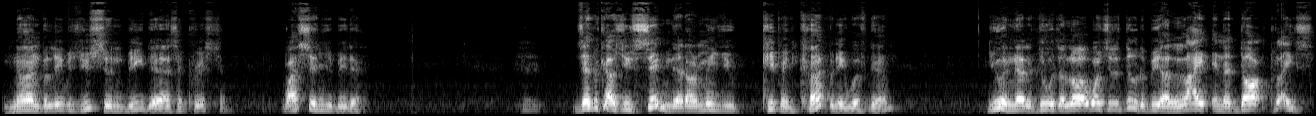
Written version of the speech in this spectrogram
non-believers, you shouldn't be there as a Christian. Why shouldn't you be there? Just because you're sitting there don't mean you keeping company with them. You in there to do what the Lord wants you to do, to be a light in a dark place.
